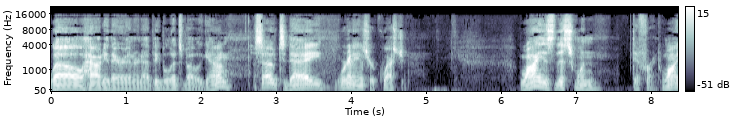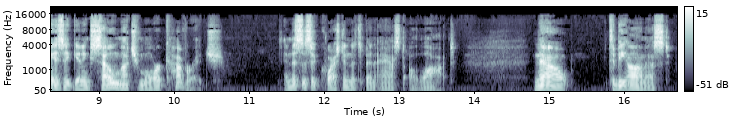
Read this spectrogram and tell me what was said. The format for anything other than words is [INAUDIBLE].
Well, howdy there, Internet people. It's Beau again. So, today we're going to answer a question. Why is this one different? Why is it getting so much more coverage? And this is a question that's been asked a lot. Now, to be honest,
